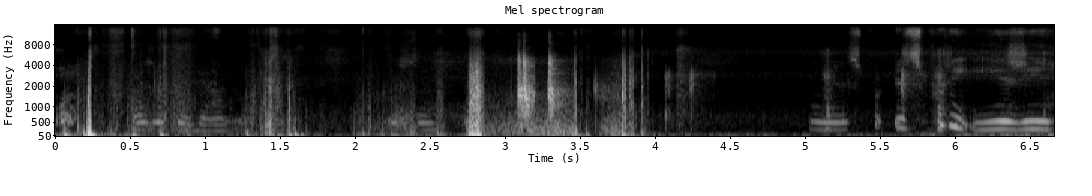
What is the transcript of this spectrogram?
oh, it down. Yeah, it's, it's pretty easy.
